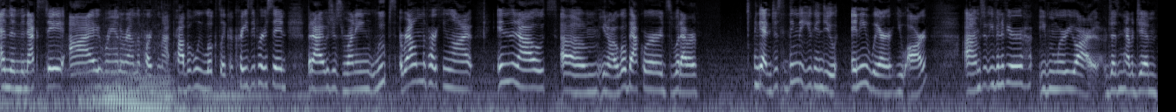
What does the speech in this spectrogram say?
and then the next day I ran around the parking lot. Probably looked like a crazy person, but I was just running loops around the parking lot, in and out. Um, you know, I'll go backwards, whatever. Again, just something that you can do anywhere you are. Um, so even if you're even where you are doesn't have a gym,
